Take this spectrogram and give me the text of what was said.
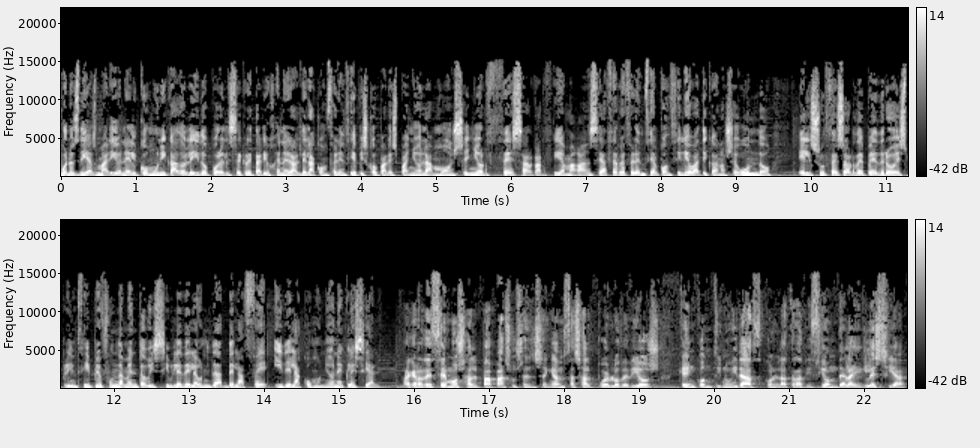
Buenos días, Mario. En el comunicado leído por el secretario general de la Conferencia Episcopal Española, Monseñor César García Magán, se hace referencia al Concilio Vaticano II. El sucesor de Pedro es principio y fundamento visible de la unidad de la fe y de la comunión eclesial. Agradecemos al Papa sus enseñanzas al pueblo de Dios que en continuidad con la tradición de la Iglesia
